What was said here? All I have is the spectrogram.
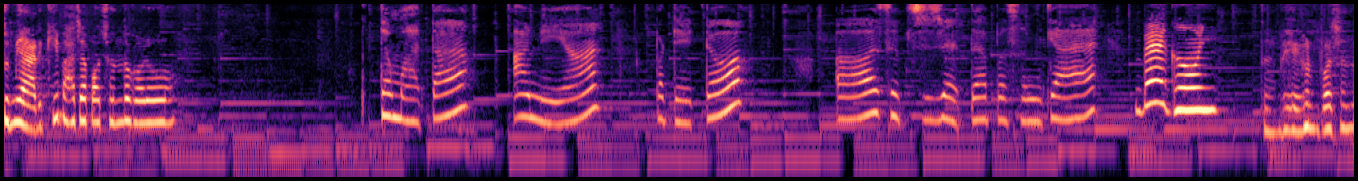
তুমি আর কি ভাজা পছন্দ করো टमाटर अनियन पोटैटो और सबसे ज्यादा पसंद क्या है बैगन তুমি বেগুন পছন্দ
